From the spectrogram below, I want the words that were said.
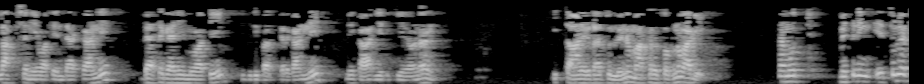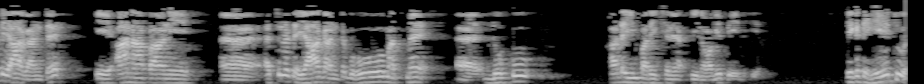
ලක්ෂණය වශයෙන් දක්වන්නේ දැස ගැනීම වශයෙන් ඉදිරිපත් කරගන්නේ මේ කාර්යයට කියනවා නම් ස්ථානයකට අතුල් වෙන මකර තොරණ වගේ. නමුත් මෙතනින් එතුලට ය아가න්ට ඒ ආනාපානයේ ඇතුළට ය아가න්ට බොහෝමත්ම ලොකු අඩින් පරීක්ෂණයක් කියනවා වගේ පේනවා. ඒකට හේතුව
